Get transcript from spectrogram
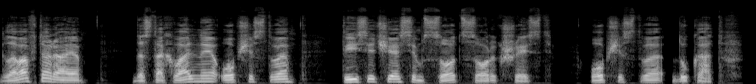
Глава вторая. Достохвальное общество 1746. Общество дукатов.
